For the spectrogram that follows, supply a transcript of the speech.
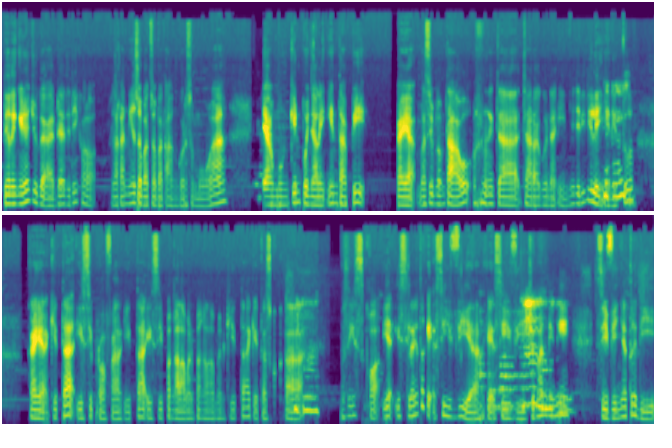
Di LinkedIn juga ada. Jadi kalau misalkan nih sobat-sobat anggur semua yang mungkin punya LinkedIn tapi kayak masih belum tahu ca- cara gunainnya. Jadi di LinkedIn Mm-mm. itu kayak kita isi profil kita, isi pengalaman-pengalaman kita, kita sku- eh, Mm-mm. mesti sekolah ya istilahnya tuh kayak CV ya, kayak CV. Cuman ini CV-nya tuh di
